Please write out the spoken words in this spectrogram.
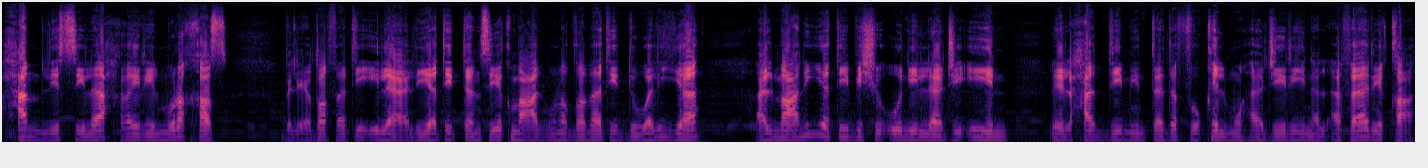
حمل السلاح غير المرخص بالإضافة إلى آلية التنسيق مع المنظمات الدولية المعنية بشؤون اللاجئين للحد من تدفق المهاجرين الأفارقة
